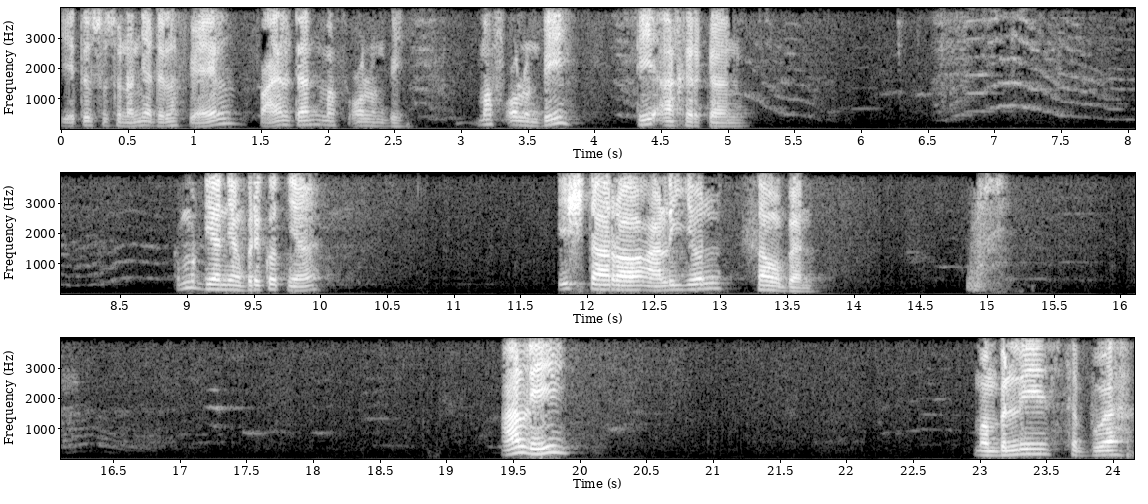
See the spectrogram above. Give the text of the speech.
Yaitu susunannya adalah fi'il, fa'il dan maf'ulun bih. Maf'ulun bih diakhirkan. Kemudian yang berikutnya, Ishtara Aliyun Sauban. Ali membeli sebuah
